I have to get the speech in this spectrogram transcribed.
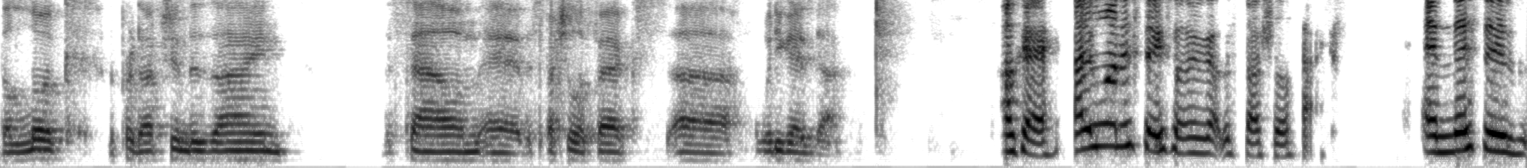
the look, the production design, the sound, and the special effects. Uh, what do you guys got? Okay, I want to say something about the special effects, and this is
